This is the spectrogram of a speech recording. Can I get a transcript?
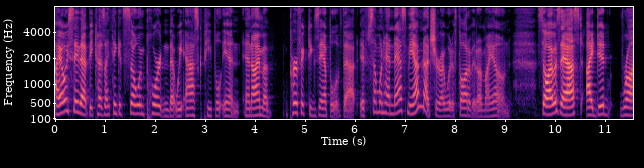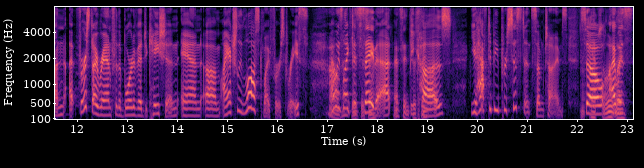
I always say that because I think it's so important that we ask people in. And I'm a perfect example of that. If someone hadn't asked me, I'm not sure I would have thought of it on my own. So I was asked, I did run. At first, I ran for the Board of Education, and um, I actually lost my first race. I Oh, always like to say that That's interesting. because you have to be persistent sometimes. So I was.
